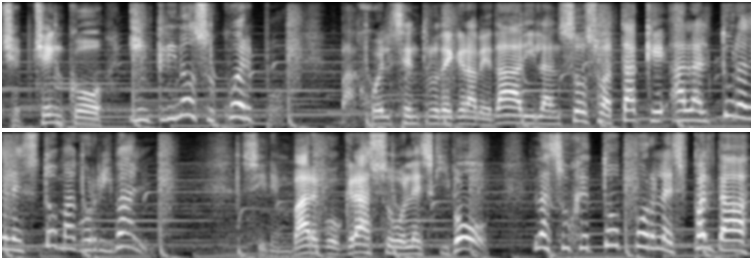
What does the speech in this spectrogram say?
Shevchenko inclinó su cuerpo, bajó el centro de gravedad y lanzó su ataque a la altura del estómago rival. Sin embargo, Grasso la esquivó, la sujetó por la espalda,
